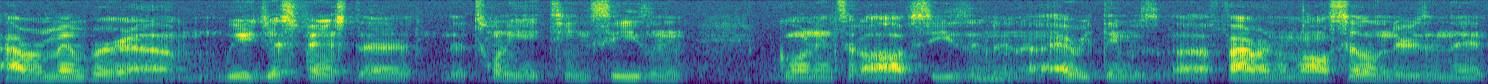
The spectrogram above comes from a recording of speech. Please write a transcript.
I remember um, we had just finished the, the 2018 season, going into the off season, and uh, everything was uh, firing on all cylinders. And then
